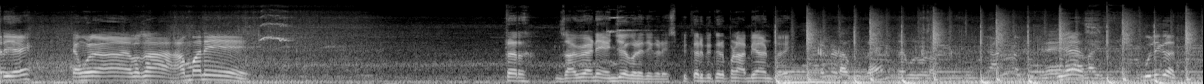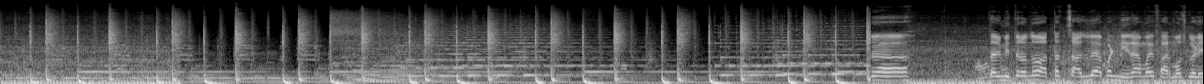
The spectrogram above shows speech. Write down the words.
तरी आहे. त्यामुळे बघा आंबाने तर जाऊया आणि एन्जॉय करूया तिकडे. स्पीकर बिकर पण आम्ही आणतोय. गुलीगत. तर तर मित्रांनो आता चाललोय आपण निरामय फार्म हाऊसकडे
